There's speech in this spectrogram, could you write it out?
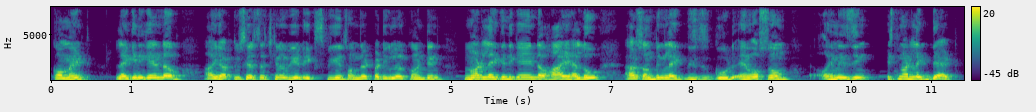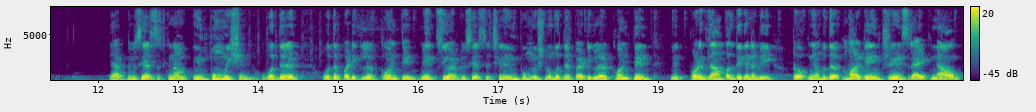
Comment like any kind of uh, you have to share such kind of weird experience on that particular content. Not like any kind of hi hello or something like this is good and awesome amazing. It's not like that. You have to share such kind of information over the over the particular content. Make sure you have to share such kind of information over the particular content. For example they're gonna be talking about the marketing trends right now.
